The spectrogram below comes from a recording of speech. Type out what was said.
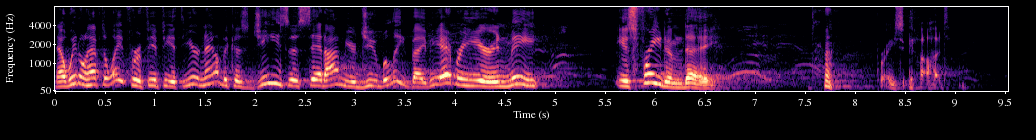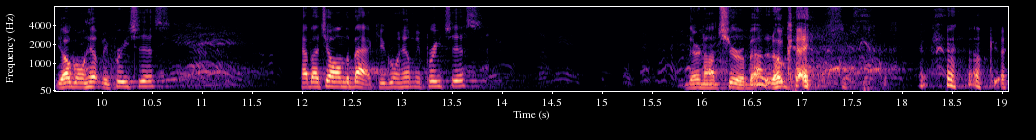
Now, we don't have to wait for a 50th year now because Jesus said, I'm your Jubilee, baby. Every year in me is Freedom Day. Praise God. Y'all gonna help me preach this? How about y'all in the back? You gonna help me preach this? They're not sure about it, okay? okay.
